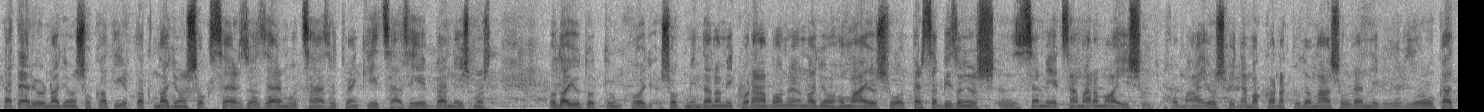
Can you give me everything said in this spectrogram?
Tehát erről nagyon sokat írtak, nagyon sok szerző az elmúlt 150-200 évben, és most oda jutottunk, hogy sok minden, ami korábban olyan nagyon homályos volt, persze bizonyos személyek számára ma is úgy homályos, hogy nem akarnak tudomásul venni bizonyos dolgokat,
